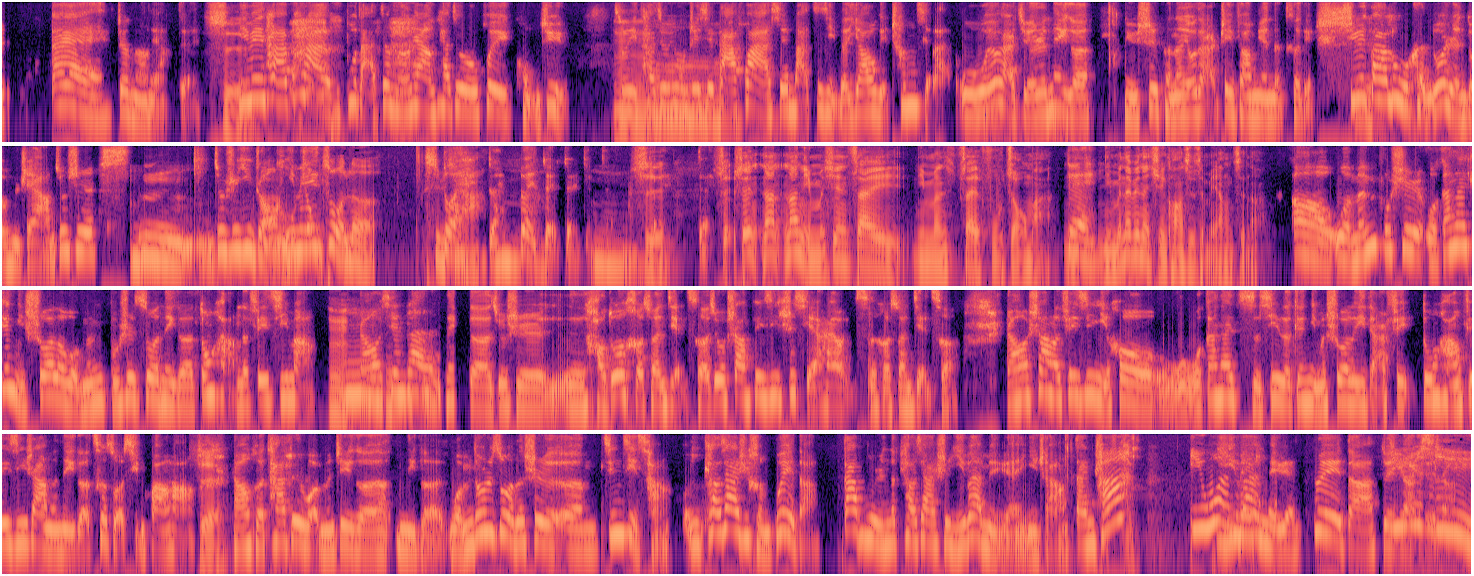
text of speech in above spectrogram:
哎，正能量，对，是因为他怕 不打正能量，他就会恐惧，所以他就用这些大话先把自己的腰给撑起来。我我有点觉得那个女士可能有点这方面的特点。其实大陆很多人都是这样，就是嗯，就是一种因为苦中作乐。是不是啊？对对对对对，嗯，是，对，所以所以那那你们现在你们在福州嘛？对，你们那边的情况是怎么样子呢？哦，我们不是，我刚才跟你说了，我们不是坐那个东航的飞机嘛，嗯，然后现在那个就是呃好多核酸检测，就上飞机之前还有一次核酸检测，然后上了飞机以后，我我刚才仔细的跟你们说了一点飞东航飞机上的那个厕所情况哈，对，然后和他对我们这个那个，我们都是坐的是呃经济舱，票价是很贵的，大部分人的票价是一万美元一张单程。一万一万美元，对的，对的。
